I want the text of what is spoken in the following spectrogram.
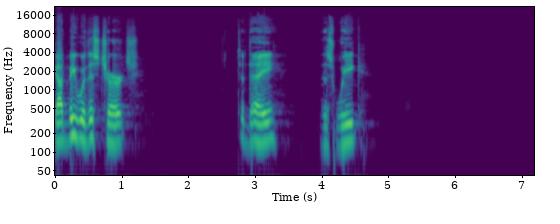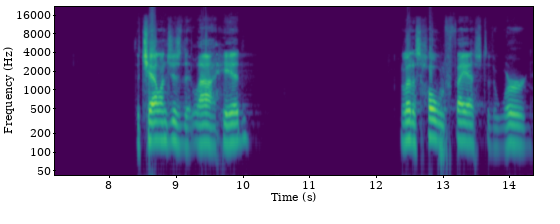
God be with this church today, this week. The challenges that lie ahead. Let us hold fast to the Word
